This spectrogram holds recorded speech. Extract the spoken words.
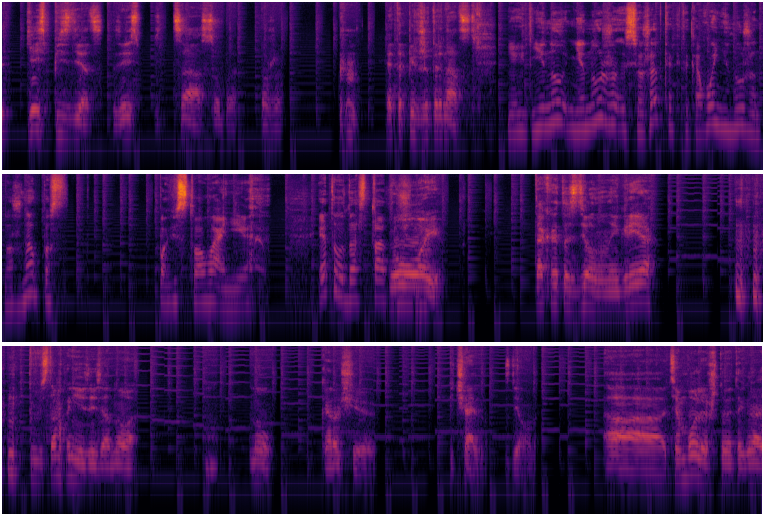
есть пиздец. Здесь пиздеца особо тоже. Это PG-13. Не, не, ну, не нужен, сюжет как таковой не нужен. Нужно пос... повествование. Этого достаточно. Ой, так это сделано на игре. Повествование здесь оно, ну, короче, печально сделано. А, тем более, что эта игра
